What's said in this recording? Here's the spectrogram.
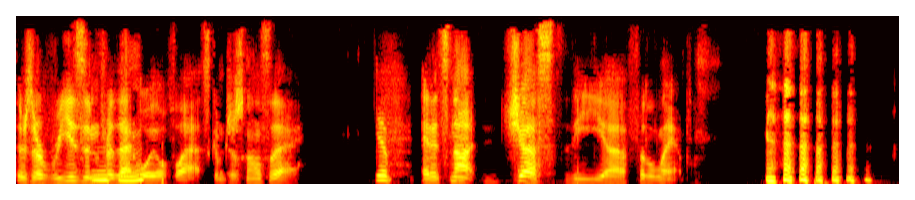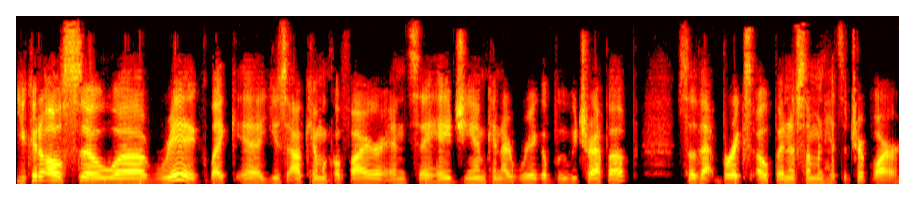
There's a reason for that Mhm. oil flask i'm just gonna say Yep. and it's not just the uh, for the lamp you could also uh, rig like uh, use alchemical fire and say hey gm can i rig a booby trap up so that breaks open if someone hits a tripwire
